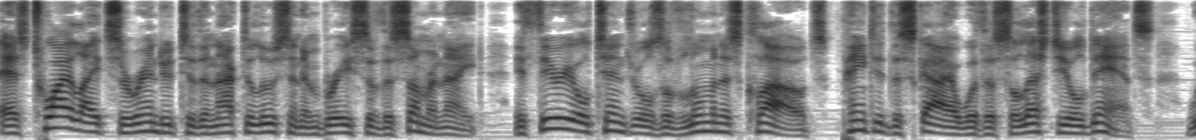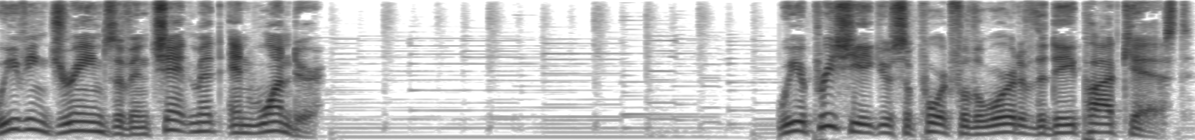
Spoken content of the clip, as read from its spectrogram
As twilight surrendered to the noctilucent embrace of the summer night, ethereal tendrils of luminous clouds painted the sky with a celestial dance, weaving dreams of enchantment and wonder. We appreciate your support for the Word of the Day podcast.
